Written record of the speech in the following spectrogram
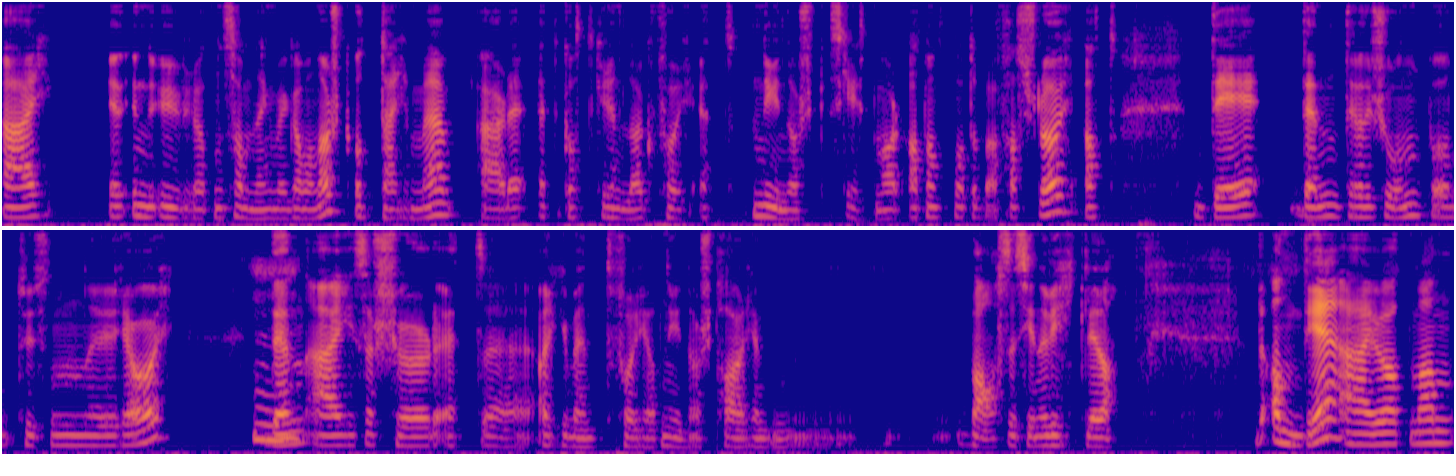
er en, en uråten sammenheng med gammelnorsk, og dermed er det et godt grunnlag for et nynorsk skriftmål. At man på en måte bare fastslår at det, den tradisjonen på tusener av år den er i seg sjøl et uh, argument for at nynorsk har en basis i noe virkelig, da. Det andre er jo at man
